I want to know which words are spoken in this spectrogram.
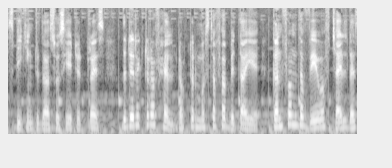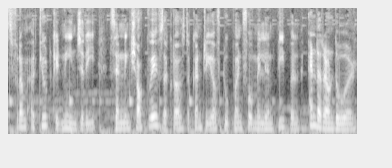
Speaking to the Associated Press, the Director of Health, Dr. Mustafa Bitaye, confirmed the wave of child deaths from acute kidney injury, sending shockwaves across the country of 2.4 million people and around the world.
